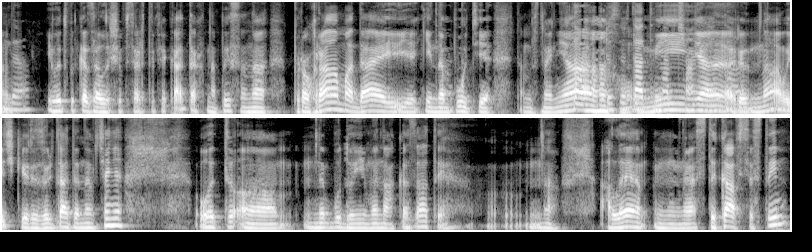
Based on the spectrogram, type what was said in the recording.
Да. І от ви казали, що в сертифікатах написана програма, да, які набуті там знання, Так, результати уміння, навчання, навички, результати навчання. От а, не буду імена казати, але стикався з тим,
